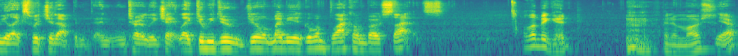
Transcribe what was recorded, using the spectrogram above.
we like switch it up and, and totally change? Like, do we do do you know, maybe a good one Black on both sides? Well, that'd be good. Bit of most. Yeah.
